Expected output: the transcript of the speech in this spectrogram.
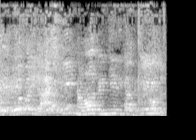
Eh, pariràs? No, tranquil, cap aquí.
